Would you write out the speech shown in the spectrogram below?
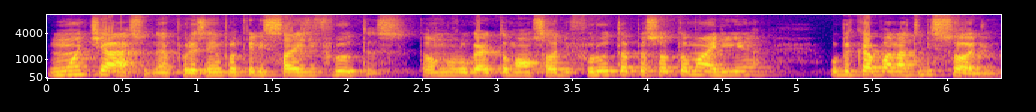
um antiácido, né? por exemplo, aqueles sais de frutas. Então, no lugar de tomar um sal de fruta, a pessoa tomaria o bicarbonato de sódio.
